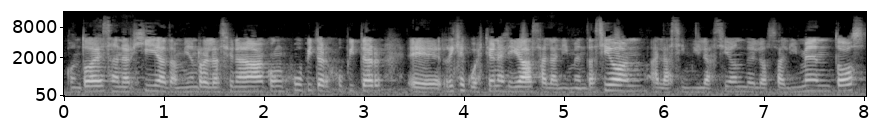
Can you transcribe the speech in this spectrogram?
con toda esa energía también relacionada con Júpiter. Júpiter eh, rige cuestiones ligadas a la alimentación, a la asimilación de los alimentos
